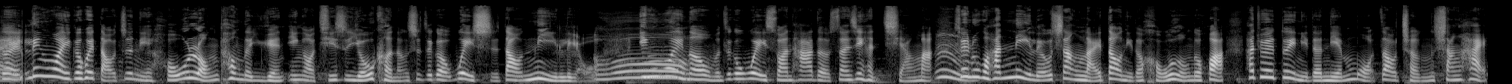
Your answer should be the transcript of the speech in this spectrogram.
对，另外一个会导致你喉咙痛的原因哦，其实有可能是这个胃食道逆流。哦，因为呢，我们这个胃酸它的酸性很强嘛，嗯所以如果它逆流上来到你的喉咙的话，它就会对你的黏膜造成伤害，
